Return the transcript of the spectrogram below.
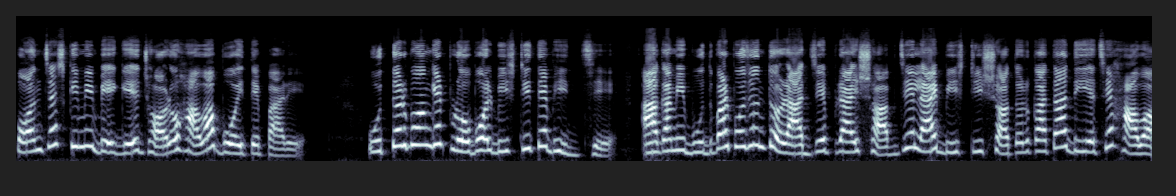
পঞ্চাশ কিমি বেগে ঝড়ো হাওয়া বইতে পারে। উত্তরবঙ্গের প্রবল বৃষ্টিতে ভিজছে। আগামী বুধবার পর্যন্ত রাজ্যে প্রায় সব জেলায় বৃষ্টির সতর্কতা দিয়েছে হাওয়া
